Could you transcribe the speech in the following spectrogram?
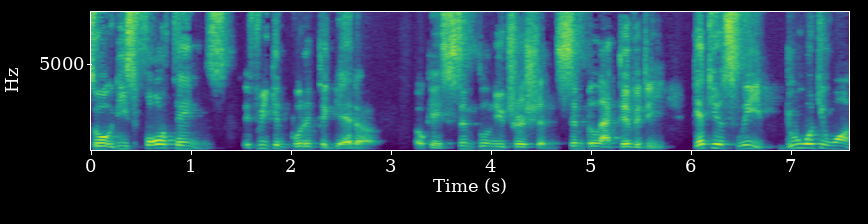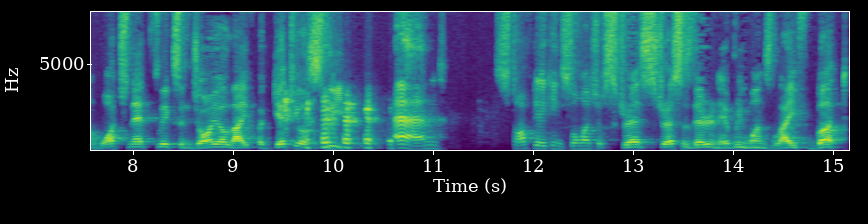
So, these four things, if we can put it together, okay, simple nutrition, simple activity, get your sleep, do what you want, watch Netflix, enjoy your life, but get your sleep. and stop taking so much of stress. Stress is there in everyone's life, but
